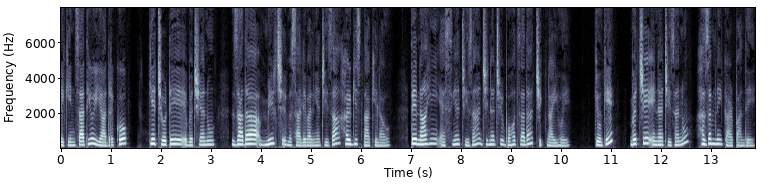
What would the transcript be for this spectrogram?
ਲੇਕਿਨ ਸਾਥੀਓ ਯਾਦ ਰੱਖੋ ਕਿ ਛੋਟੇ ਬੱਚਿਆਂ ਨੂੰ ਜ਼ਿਆਦਾ ਮਿਰਚ ਮਸਾਲੇ ਵਾਲੀਆਂ ਚੀਜ਼ਾਂ ਹਰਗਿਜ਼ ਨਾ ਖਿਲਾਓ ਤੇ ਨਾ ਹੀ ਐਸੀਆਂ ਚੀਜ਼ਾਂ ਜਿਨ੍ਹਾਂ 'ਚ ਬਹੁਤ ਜ਼ਿਆਦਾ ਚਿਕਨਾਈ ਹੋਏ, ਕਿਉਂਕਿ ਬੱਚੇ ਇਹਨਾਂ ਚੀਜ਼ਾਂ ਨੂੰ ਹਜ਼ਮ ਨਹੀਂ ਕਰ ਪਾਉਂਦੇ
